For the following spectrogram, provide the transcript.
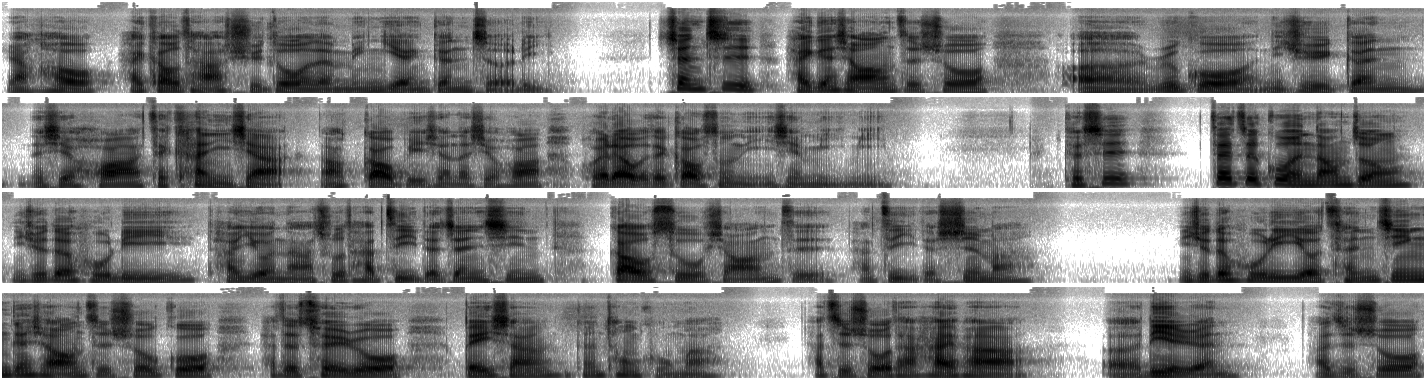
然后还告诉他许多的名言跟哲理。甚至还跟小王子说：“呃，如果你去跟那些花再看一下，然后告别一下那些花，回来我再告诉你一些秘密。”可是，在这过程当中，你觉得狐狸他有拿出他自己的真心，告诉小王子他自己的事吗？你觉得狐狸有曾经跟小王子说过他的脆弱、悲伤跟痛苦吗？他只说他害怕呃猎人，他只说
